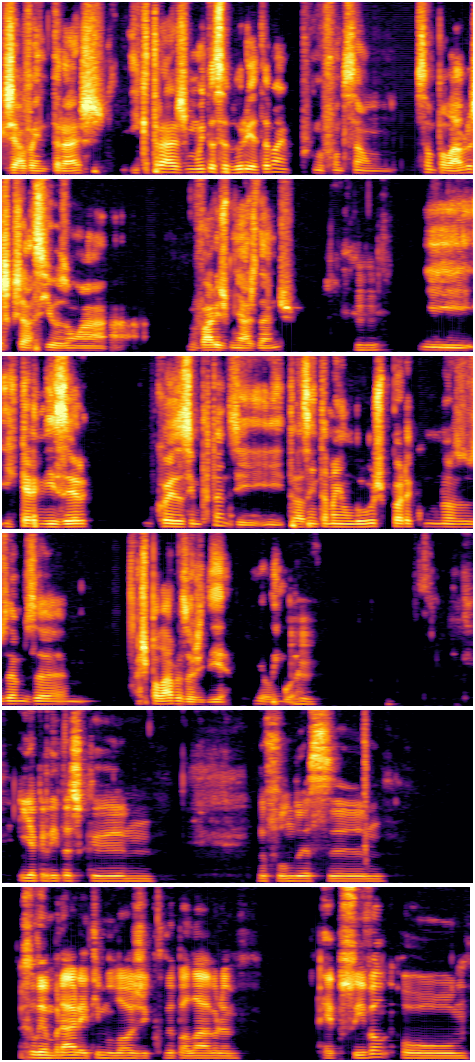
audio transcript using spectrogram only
que já vem de trás e que traz muita sabedoria também, porque no fundo são, são palavras que já se usam há, vários milhares de anos uhum. e, e, querem dizer coisas importantes e, e, trazem também luz para como nós usamos a, as palavras hoje em dia e a língua. Uhum. E acreditas que, no fundo, esse relembrar etimológico da palavra é possível ou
